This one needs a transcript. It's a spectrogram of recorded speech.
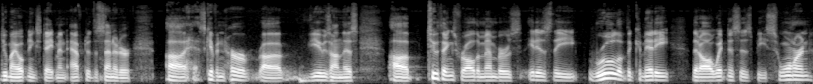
do my opening statement after the Senator uh, has given her uh, views on this. Uh, two things for all the members. It is the rule of the committee that all witnesses be sworn.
